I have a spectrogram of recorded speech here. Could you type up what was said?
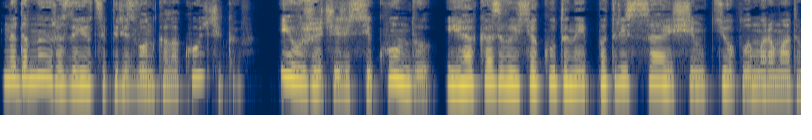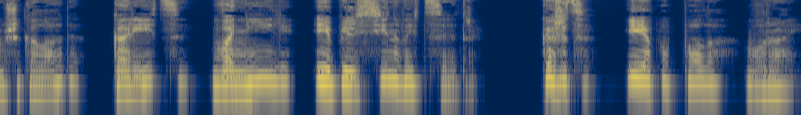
Надо мной раздается перезвон колокольчиков, и уже через секунду я оказываюсь окутанной потрясающим теплым ароматом шоколада, корицы, ванили и апельсиновой цедры. Кажется, я попала в рай.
